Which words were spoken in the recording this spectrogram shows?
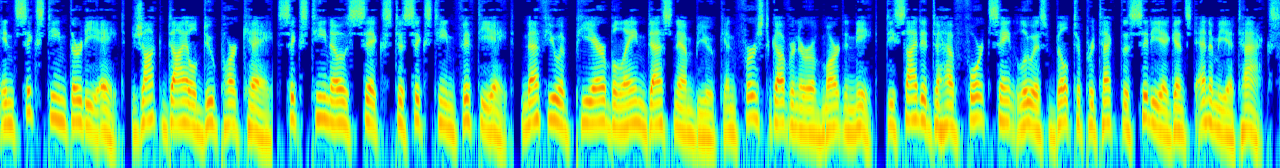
In 1638, Jacques Diel du Parquet (1606–1658), nephew of Pierre Belain Desnambuc and first governor of Martinique, decided to have Fort St. Louis built to protect the city against enemy attacks.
